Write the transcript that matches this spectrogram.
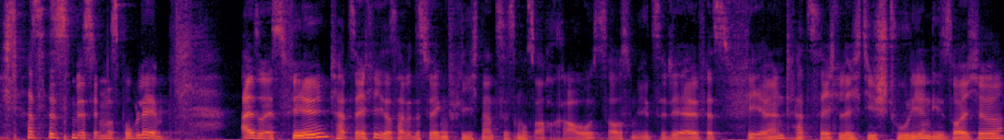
nicht. Das ist ein bisschen das Problem. Also es fehlen tatsächlich, das hat, deswegen fliegt Narzissmus auch raus aus dem ICD-11, es fehlen tatsächlich die Studien, die solche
